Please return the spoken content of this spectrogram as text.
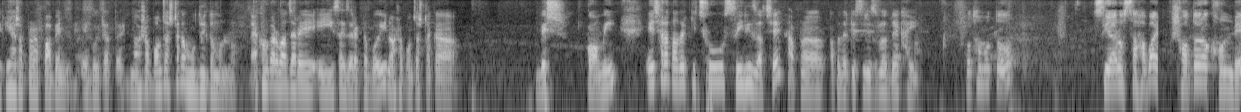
ইতিহাস আপনারা পাবেন এই বইটাতে। নশো পঞ্চাশ টাকা মুদ্রিত মূল্য। এখনকার বাজারে এই সাইজের একটা বই নশো পঞ্চাশ টাকা বেশ কমই। এছাড়া তাদের কিছু সিরিজ আছে, আপনার, আপনাদেরকে সিরিজগুলো দেখাই। প্রথমত সিয়ারু সাহাবা, সতেরো খণ্ডে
